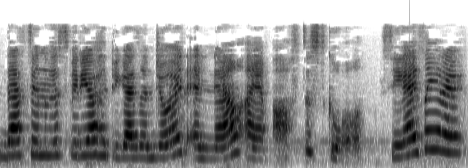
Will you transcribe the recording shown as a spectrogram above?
that's the end of this video. I hope you guys enjoyed, and now I am off to school. See you guys later.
